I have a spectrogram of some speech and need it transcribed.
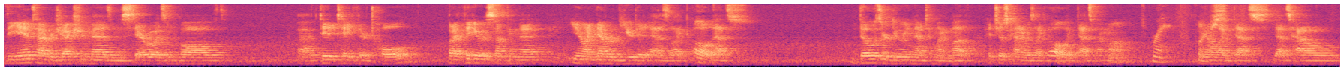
the anti rejection meds and the steroids involved uh, did take their toll, but I think it was something that, you know, I never viewed it as like, oh, that's, those are doing that to my mother it just kind of was like, oh, like that's my mom. Right. You know, like that's that's how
